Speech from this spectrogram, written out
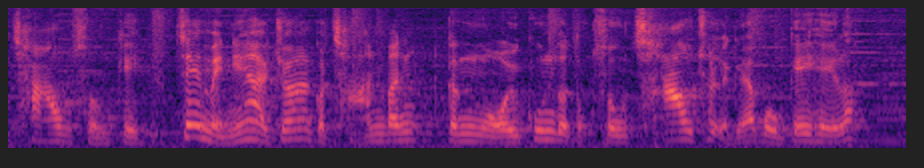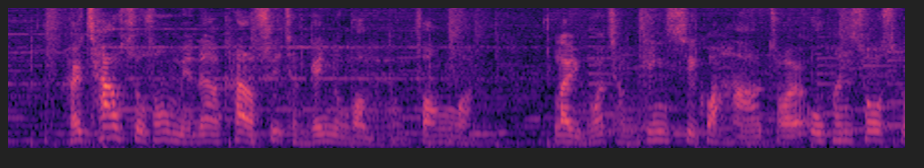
抄數機，即係明顯係將一個產品嘅外觀嘅毒素抄出嚟嘅一部機器咯。喺抄數方面咧，卡洛斯曾經用過唔同方案。例如我曾經試過下載 open source 嘅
